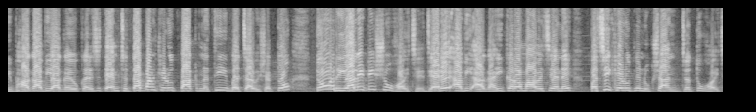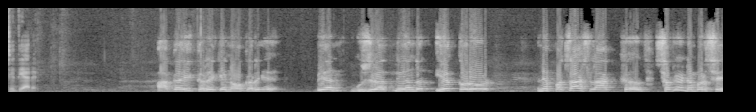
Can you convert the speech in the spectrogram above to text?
વિભાગ આવી આગાહીઓ કરે છે, તેમ છતાં પણ ખેડૂત પાક નથી બચાવી શકતો. તો રિયાલિટી શું હોય છે? જ્યારે આવી આગાહી કરવામાં આવે છે અને પછી ખેડૂતને નુકસાન જતું હોય છે ત્યારે? આગાહી કરે કે ન કરે? બેન, ગુજરાતની અંદર એક કરોડ ને પચાસ લાખ સર્વે નંબર છે.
